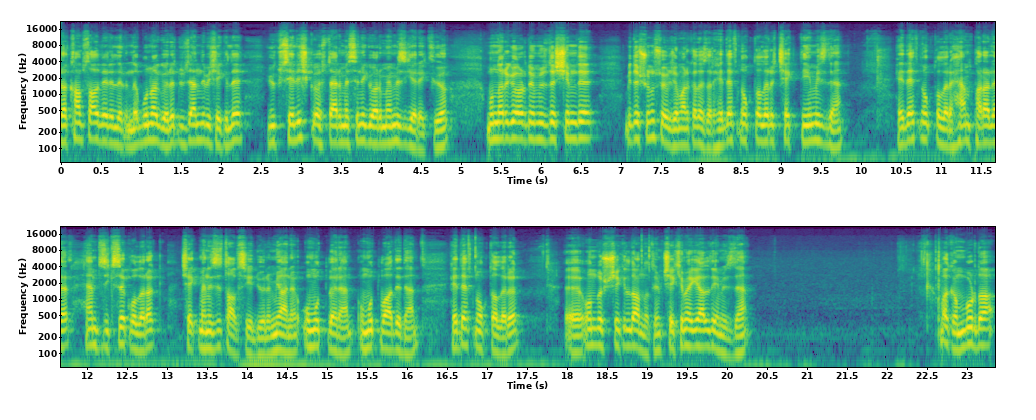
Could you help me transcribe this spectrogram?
rakamsal verilerinde buna göre düzenli bir şekilde yükseliş göstermesini görmemiz gerekiyor. Bunları gördüğümüzde şimdi bir de şunu söyleyeceğim arkadaşlar. Hedef noktaları çektiğimizde hedef noktaları hem paralel hem zikzak olarak çekmenizi tavsiye ediyorum. Yani umut veren, umut vaat hedef noktaları e, onu da şu şekilde anlatayım. Çekime geldiğimizde bakın burada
